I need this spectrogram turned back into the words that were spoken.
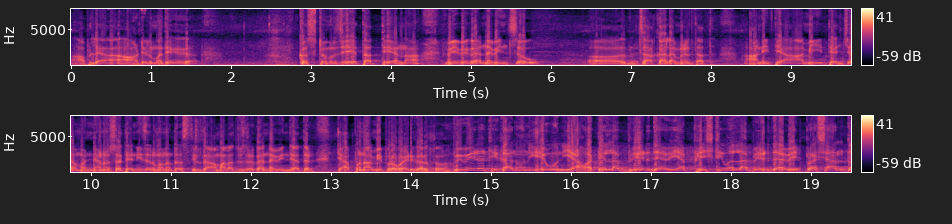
आपल्या हॉटेलमध्ये कस्टमर जे येतात ते यांना वेगवेगळ्या नवीन चव चाकायला मिळतात. आणि त्या आम्ही त्यांच्या म्हणण्यानुसार त्यांनी जर म्हणत असतील तर आम्हाला दुसरं काय नवीन द्या तर त्या पण आम्ही प्रोव्हाइड करतो. विविध ठिकाणून येऊन या हॉटेलला भेट द्यावी या फेस्टिवलला भेट द्यावी. प्रशांत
